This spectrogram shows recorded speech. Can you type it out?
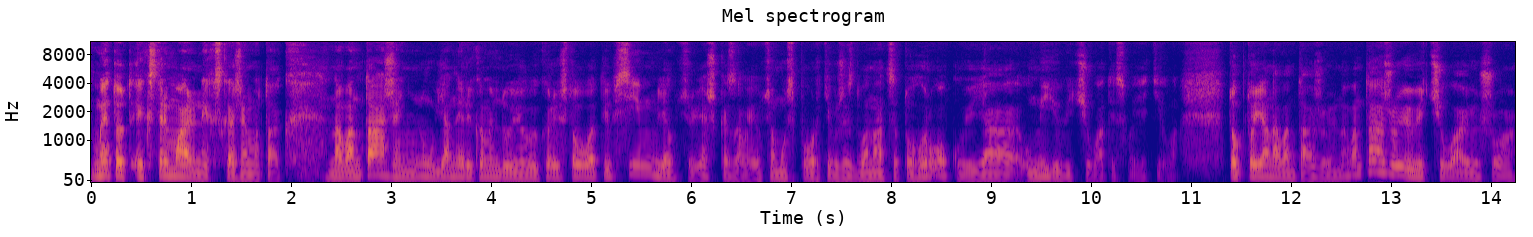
Метод екстремальних, скажімо так, навантажень. Ну, я не рекомендую використовувати всім. Я я ж казав, я в цьому спорті вже з 12-го року і я вмію відчувати своє тіло. Тобто я навантажую, навантажую, відчуваю, що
